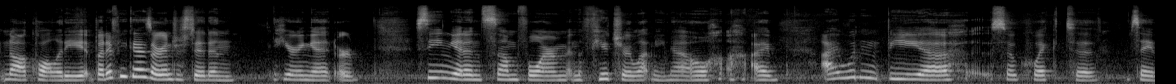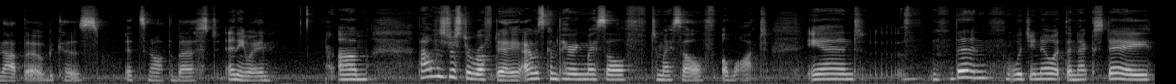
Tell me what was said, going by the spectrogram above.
not quality. But if you guys are interested in hearing it or seeing it in some form in the future, let me know. I I wouldn't be uh, so quick to say that though because it's not the best. Anyway, um, that was just a rough day. I was comparing myself to myself a lot. And then, would you know it, the next day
